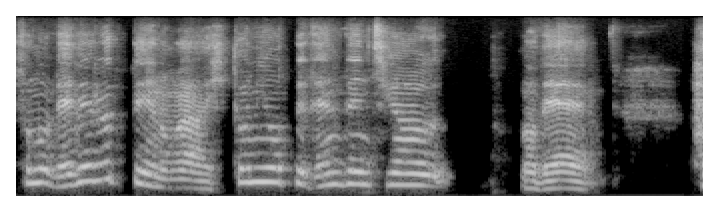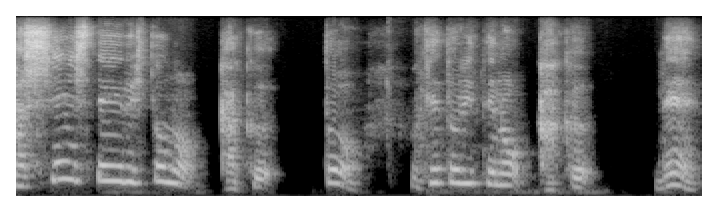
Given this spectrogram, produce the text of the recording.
そのレベルっていうのが人によって全然違うので、発信している人の格と受け取り手の格で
